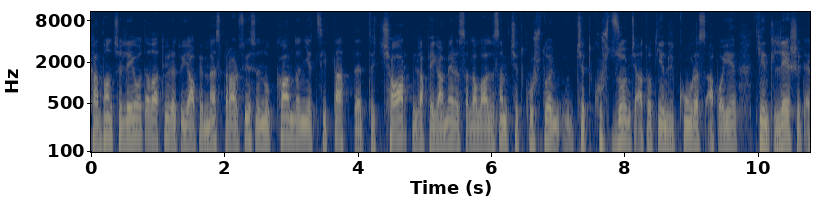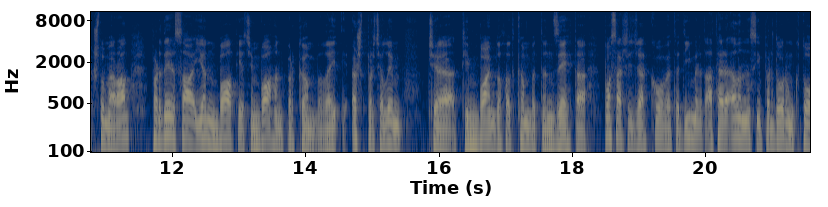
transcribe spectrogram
kanë thënë që lejohet edhe atyre t'u japim mes'h për arsye se nuk ka ndonjë citat të, të qartë nga pejgamberi sallallahu alajhi wasallam që të kushtojmë që të kushtëzojmë që ato të jenë lkurës apo jenë të jenë të leshit e kështu me radhë, përderisa janë mbathje që mbahen për këmbë dhe është për qëllim që t'i mbajmë do thotë këmbët të nxehta posaçërisht gjatë kohëve të dimrit, atëherë edhe nëse i përdorim këto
